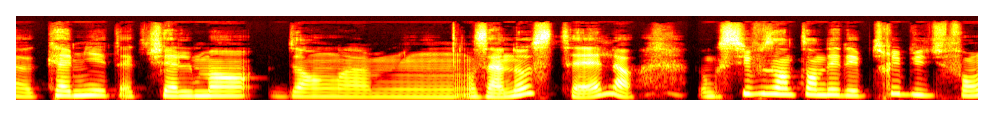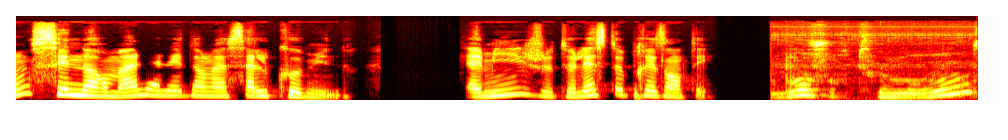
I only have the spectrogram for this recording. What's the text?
euh, Camille est actuellement dans euh, un hostel. Donc si vous entendez des tribus de fond, c'est normal, elle est dans la salle commune. Camille, je te laisse te présenter. Bonjour tout le monde,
